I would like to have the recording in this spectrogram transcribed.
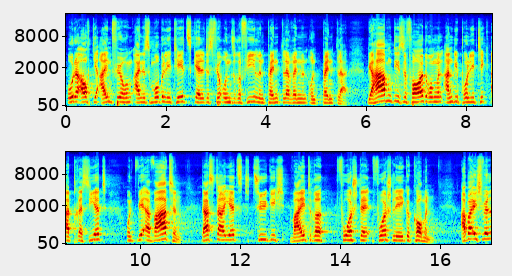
oder auch die Einführung eines Mobilitätsgeldes für unsere vielen Pendlerinnen und Pendler. Wir haben diese Forderungen an die Politik adressiert und wir erwarten, dass da jetzt zügig weitere Vorschläge kommen. Aber ich will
